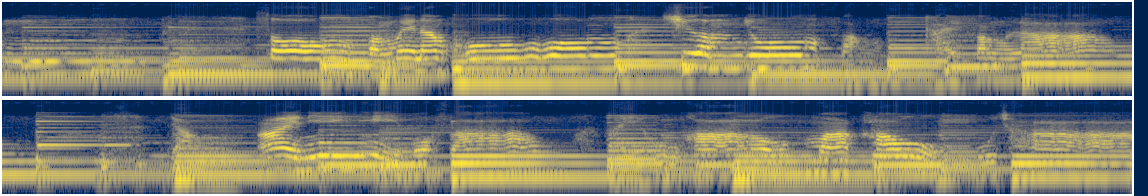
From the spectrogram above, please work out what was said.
นสองฝั่งแม่น้ำโขงเชื่อมโยงฝั่งไทยฝั่งลาวอย่างไอ้นี้บอกสาว ให้หูขาวมาเข้าบูชา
